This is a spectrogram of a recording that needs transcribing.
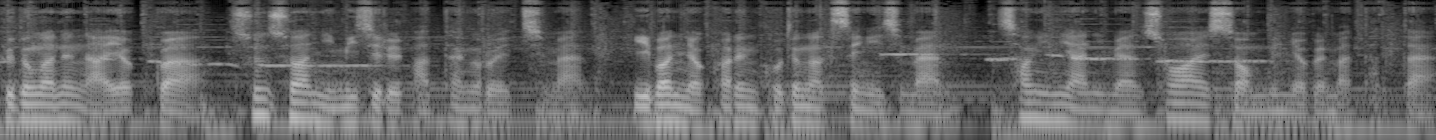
그동안은 아역과 순수한 이미지를 바탕으로 했지만 이번 역할은 고등학생이지만 성인이 아니면 소화할 수 없는 역을 맡았다.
